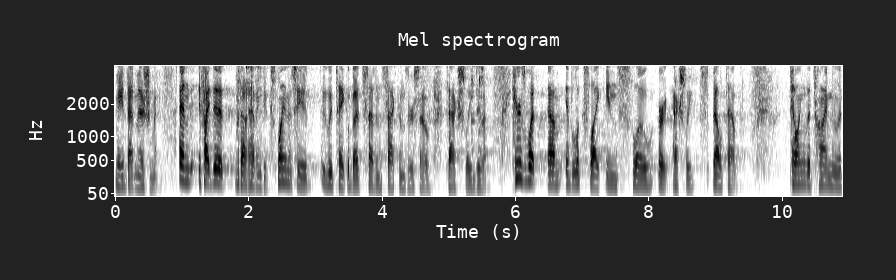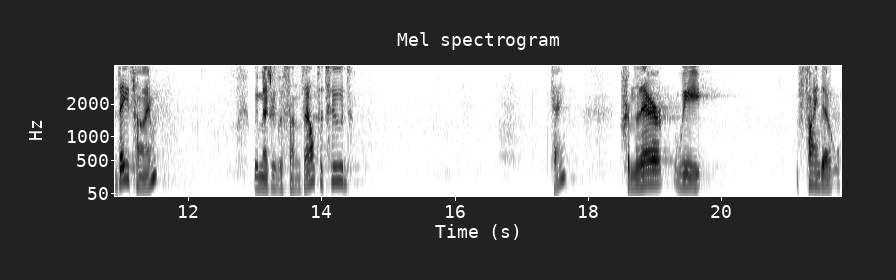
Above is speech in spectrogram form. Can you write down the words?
made that measurement. And if I did it without having to explain it to you, it would take about seven seconds or so to actually do it. Here's what um, it looks like in slow, or actually spelt out. Telling the time in the daytime, we measure the sun's altitude. Okay? From there, we find out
